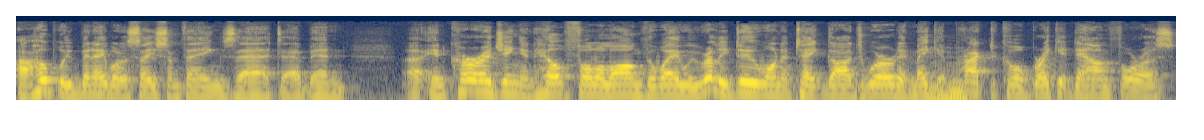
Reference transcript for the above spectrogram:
I hope we've been able to say some things that have been uh, encouraging and helpful along the way. We really do want to take God's word and make it practical, break it down for us,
